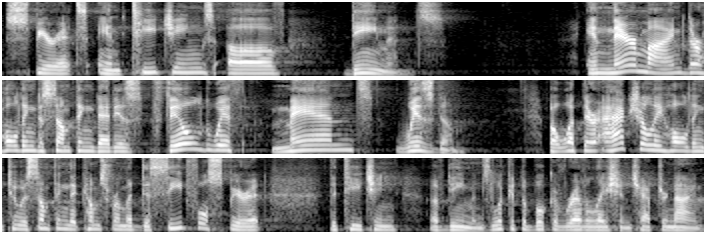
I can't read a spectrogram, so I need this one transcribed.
spirits and teachings of demons in their mind, they're holding to something that is filled with man's wisdom. But what they're actually holding to is something that comes from a deceitful spirit, the teaching of demons. Look at the book of Revelation, chapter 9.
